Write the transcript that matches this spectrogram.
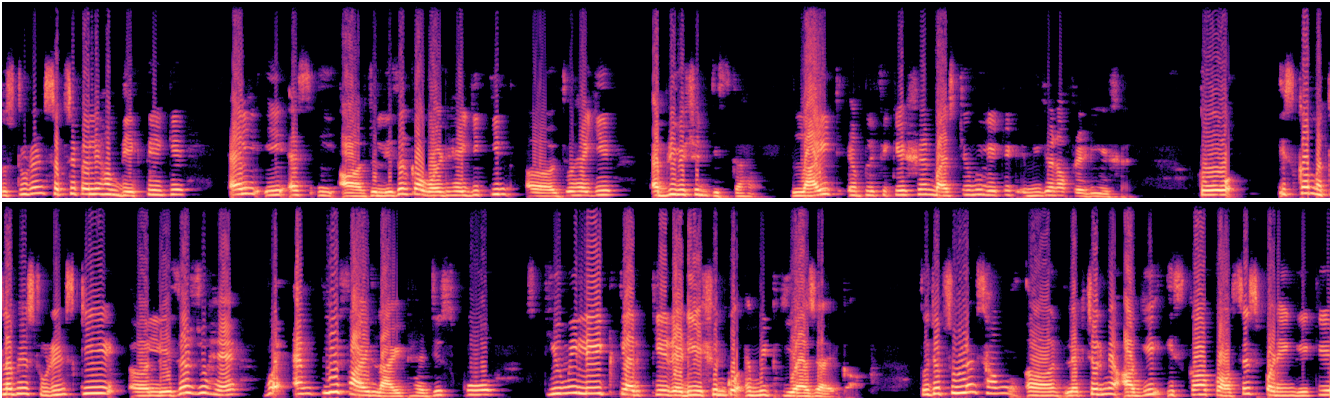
तो स्टूडेंट सबसे पहले हम देखते हैं कि L A S E R जो लेजर का वर्ड है ये किन जो है ये एब्रीवेशन किसका है? Light amplification by stimulated emission of radiation तो इसका मतलब है स्टूडेंट्स की लेजर जो है, वो एम्पलीफाइड लाइट है, जिसको स्ट्यूमुलेट करके रेडिएशन को एमिट किया जाएगा। तो जब स्टूडेंट्स हम लेक्चर में आगे इसका प्रोसेस पढ़ेंगे कि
